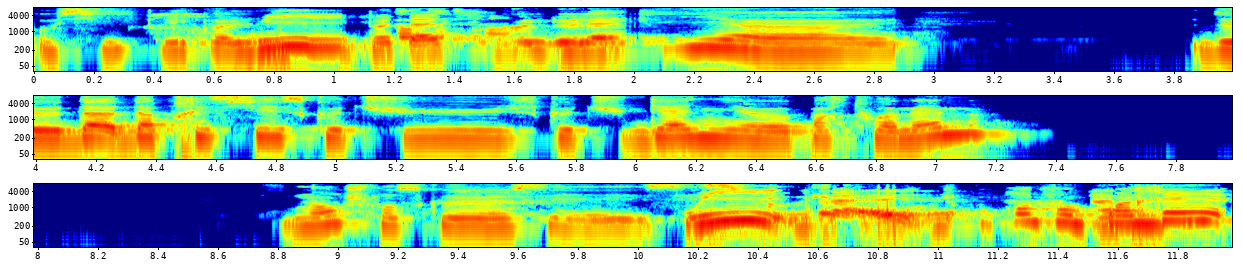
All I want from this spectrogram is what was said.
aussi, l'école oui, peut-être, l'école de la vie, d'apprécier ce que tu ce que tu gagnes par toi-même? Non, je pense que c'est. Oui, bah, après,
